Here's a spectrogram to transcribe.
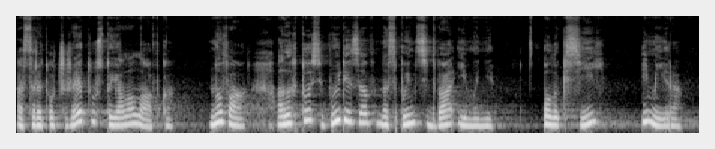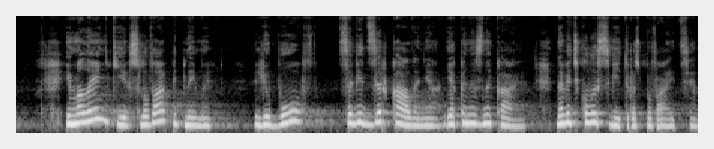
А серед очерету стояла лавка. Нова, але хтось вирізав на спинці два імені Олексій і Міра. І маленькі слова під ними Любов це віддзеркалення, яке не зникає, навіть коли світ розбивається.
